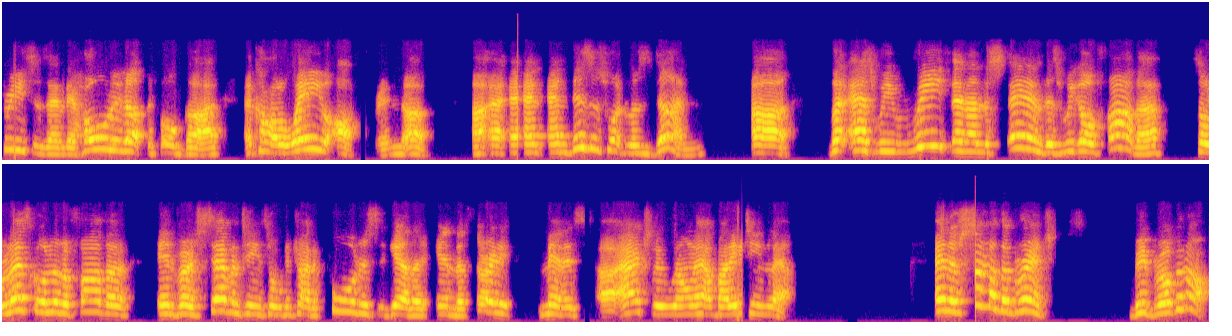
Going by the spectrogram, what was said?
priests, and they hold it up before God and call a wave offering. Uh, uh, and, and this is what was done. Uh, but as we read and understand this, we go farther. So let's go a little farther in verse 17 so we can try to pull this together in the 30 minutes. Uh, actually, we only have about 18 left. And if some of the branches be broken off,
